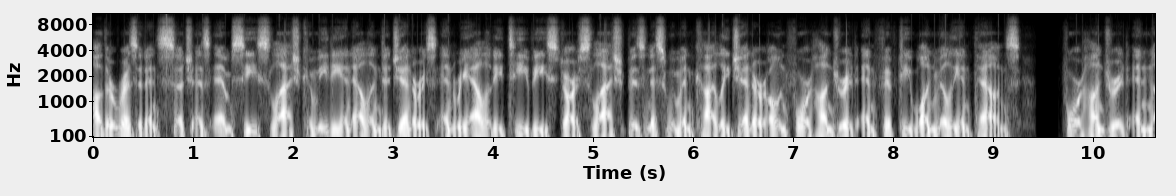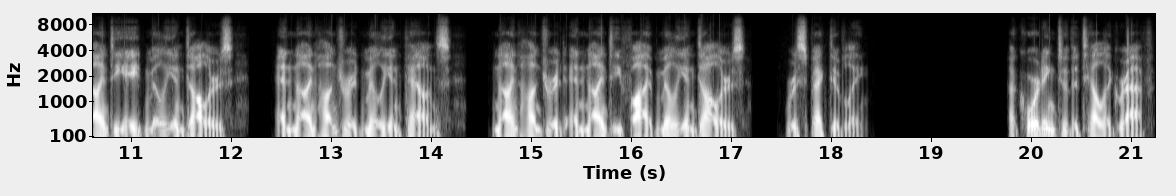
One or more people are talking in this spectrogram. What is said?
Other residents such as MC slash comedian Ellen DeGeneres and reality TV star slash businesswoman Kylie Jenner own 451 million pounds, $498 million, and 900 million pounds, $995 million, respectively. According to the Telegraph,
